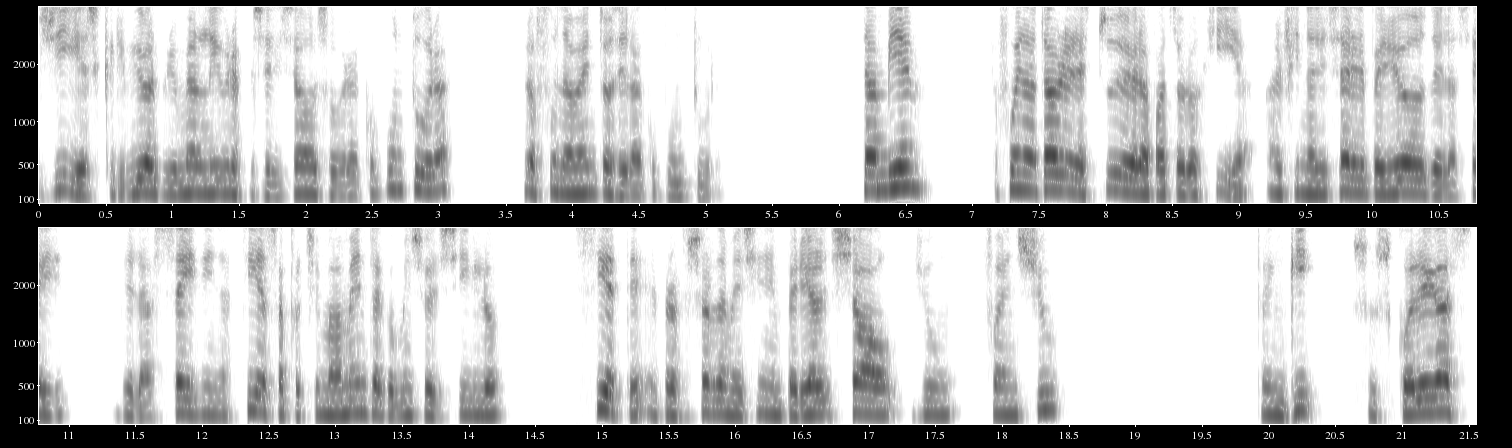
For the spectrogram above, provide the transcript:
Ji escribió el primer libro especializado sobre acupuntura, Los fundamentos de la acupuntura. También fue notable el estudio de la patología. Al finalizar el periodo de las seis, dinastías, aproximadamente al comienzo del siglo VII, el profesor de medicina imperial Xiao Yun Fenshu, Fengqi, sus colegas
